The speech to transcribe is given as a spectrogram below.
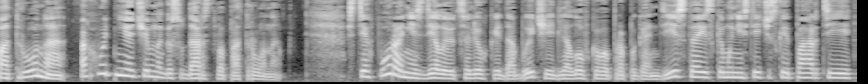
патрона охотнее, чем на государство патрона. С тех пор они сделаются легкой добычей для ловкого пропагандиста из коммунистической партии,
